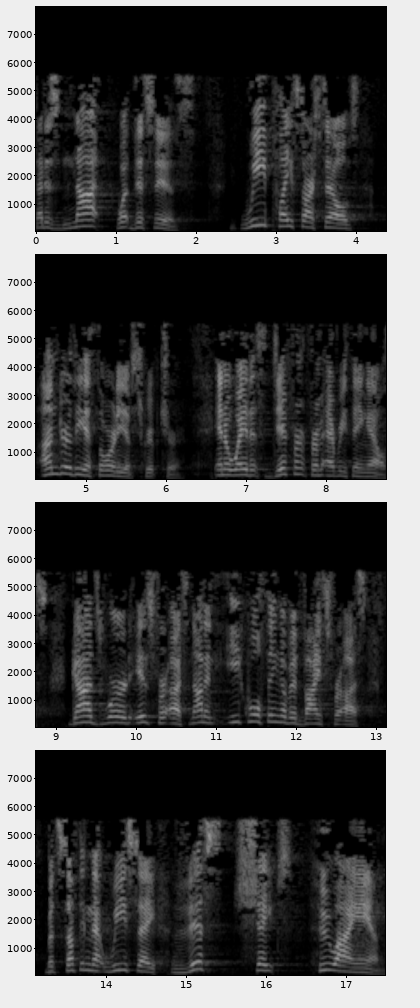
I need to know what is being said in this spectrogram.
That is not what this is. We place ourselves under the authority of Scripture in a way that's different from everything else. God's Word is for us not an equal thing of advice for us, but something that we say, this shapes who I am.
